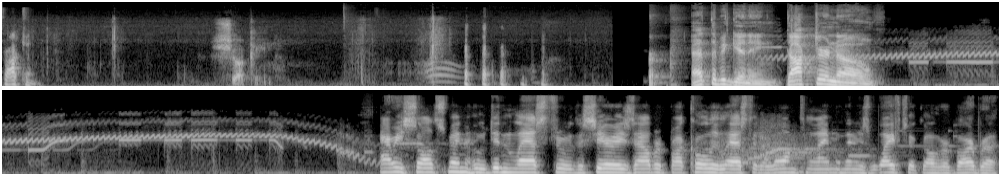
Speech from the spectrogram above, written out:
Shocking. Shocking. Oh. At the beginning, Doctor No. Harry Saltzman, who didn't last through the series. Albert Broccoli lasted a long time, and then his wife took over, Barbara.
